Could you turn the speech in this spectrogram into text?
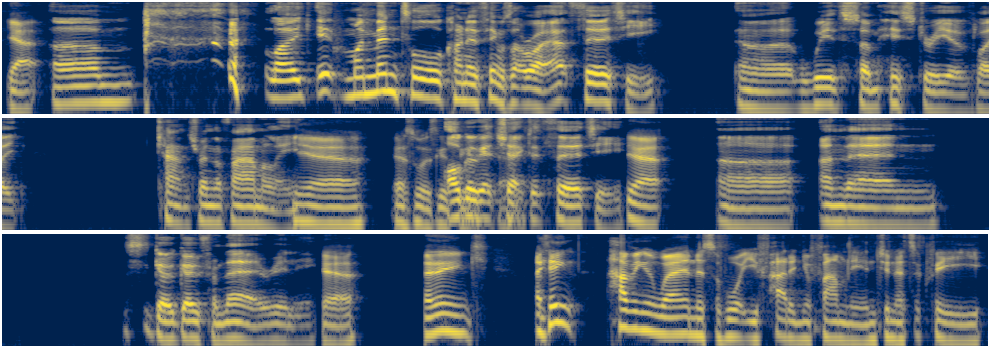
Yeah, Um, like it, my mental kind of thing was like, right, at 30, uh, with some history of like cancer in the family, yeah. That's always good. I'll go get checked at 30. Yeah, Uh, and then go, go from there, really. Yeah. I think I think having awareness of what you've had in your family and genetically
